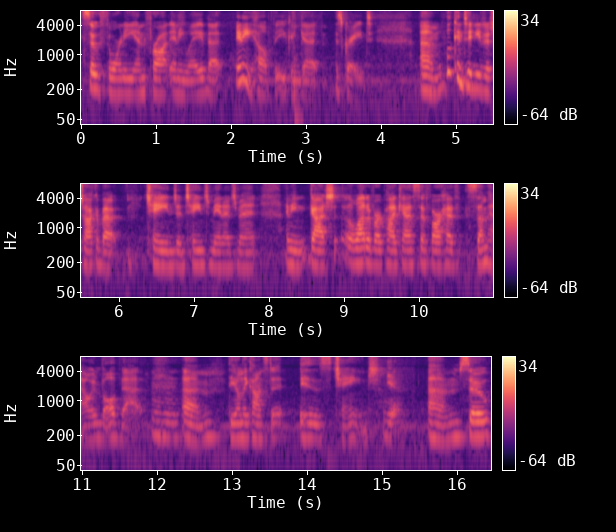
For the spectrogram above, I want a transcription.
so thorny and fraught anyway that any help that you can get is great. Um, we'll continue to talk about change and change management. I mean, gosh, a lot of our podcasts so far have somehow involved that. Mm-hmm. Um, the only constant is change. Yeah. Um, so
